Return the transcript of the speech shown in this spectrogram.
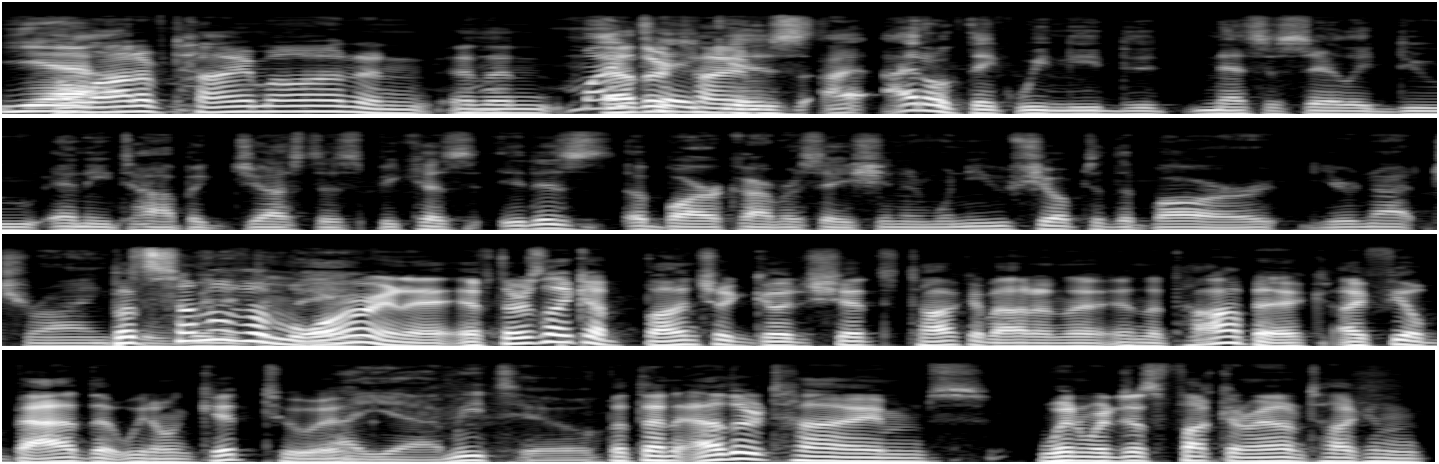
yeah. a lot of time on and and then My other take times is I, I don't think we need to necessarily do any topic justice because it is a bar conversation, and when you show up to the bar, you're not trying. To But to some of them debate. warrant it. If there's like a bunch of good shit to talk about in the in the topic, I feel bad that we don't get to it. Uh, yeah, me too. But then other times when we're just fucking around talking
